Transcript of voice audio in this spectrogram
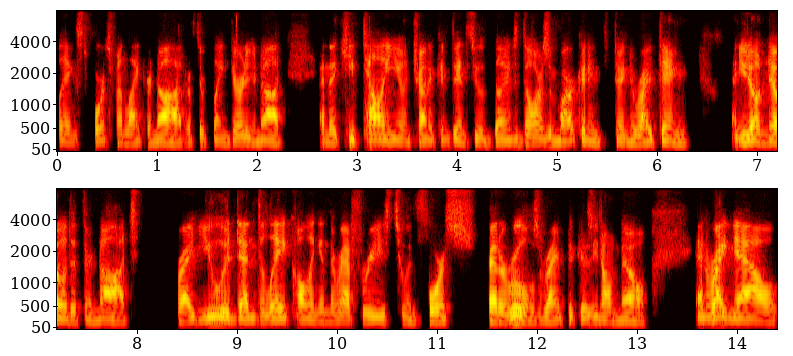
playing sportsmanlike or not, or if they're playing dirty or not. And they keep telling you and trying to convince you with billions of dollars in marketing doing the right thing. And you don't know that they're not right? You would then delay calling in the referees to enforce better rules, right? Because you don't know. And right now,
